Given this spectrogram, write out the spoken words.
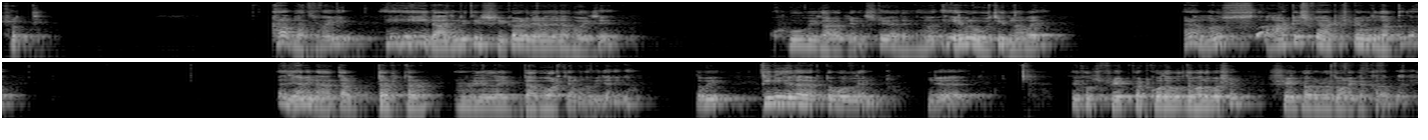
সত্যি। খারাপ লাগছে ভাই। এই রাজনীতির শিকার যারা যারা হয়েছে, খুবই খারাপ জিনিস, ঠিক আছে? এগুলো উচিত না ভাই। একটা মানুষ আর্টিস্টকে আর্টিস্টের মতো থাকতে আরে জানি না, তার তার তার রিয়েল লাইফ ব্যবহার কেমন আমি জানি না। তবে তিনি যেটা ব্যক্ত করলেন যে তিনি খুব স্ট্রেট কাট কথা বলতে ভালোবাসেন, সেই কারণে হয়তো অনেকের খারাপ লাগে।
